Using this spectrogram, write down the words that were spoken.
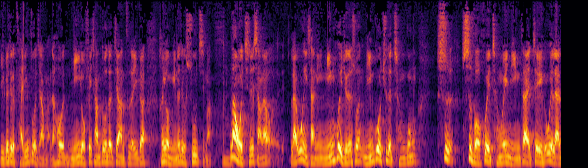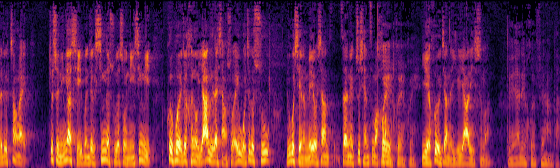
一个这个财经作家嘛，然后您有非常多的这样子的一个很有名的这个书籍嘛，那我其实想来来问一下您，您会觉得说您过去的成功是是否会成为您在这个未来的这个障碍？就是您要写一本这个新的书的时候，您心里会不会就很有压力，在想说，哎，我这个书如果写的没有像在那之前这么好，会会会，也会有这样的一个压力是吗？对压力会非常大。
